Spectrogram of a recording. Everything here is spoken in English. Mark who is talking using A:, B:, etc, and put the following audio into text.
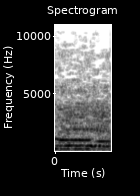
A: Leia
